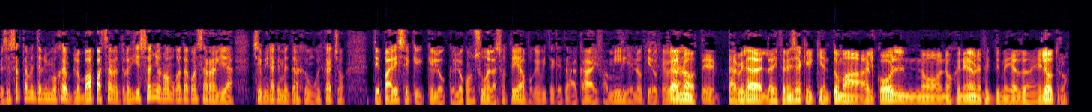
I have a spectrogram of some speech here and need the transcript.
Es exactamente el mismo ejemplo. Va a pasar dentro de 10 años, nos vamos a contar con esa realidad. Che, mira que me traje un whiskacho. ¿Te parece que, lo que lo consuma en la azotea? Porque viste que acá hay familia y no quiero que vea. Claro, no. tal vez la, la, diferencia es que quien toma alcohol no, no genera un efecto inmediato en el otro,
